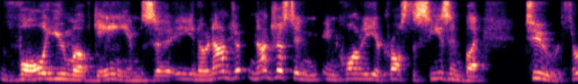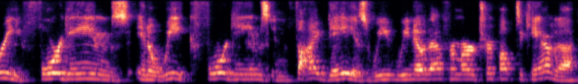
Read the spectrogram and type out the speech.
volume of games, uh, you know, not, ju- not just in, in quantity across the season, but two, three, four games in a week, four games in five days. We, we know that from our trip up to Canada.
